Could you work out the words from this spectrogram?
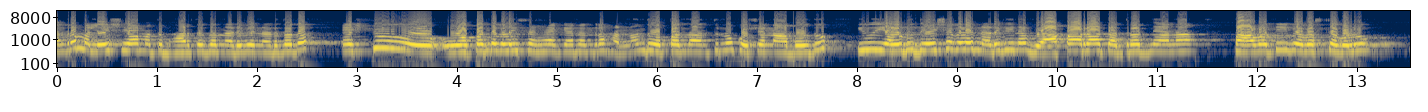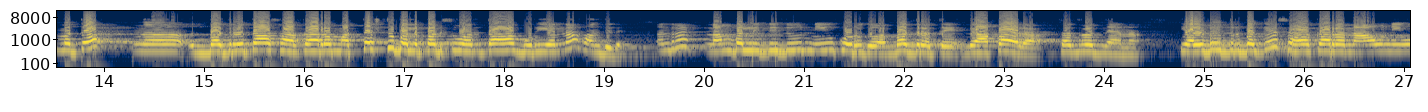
ಅಂದ್ರೆ ಮಲೇಷ್ಯಾ ಮತ್ತು ಭಾರತದ ನಡುವೆ ನಡೆದದ ಎಷ್ಟು ಒಪ್ಪಂದಗಳಿಗೆ ಸಹಿ ಹಾಕ್ಯಾರ ಅಂದ್ರ ಹನ್ನೊಂದು ಒಪ್ಪಂದ ಅಂತೂ ಕ್ವಶನ್ ಆಗ್ಬಹುದು ಇವು ಎರಡು ದೇಶಗಳ ನಡುವಿನ ವ್ಯಾಪಾರ, ತಂತ್ರಜ್ಞಾನ, ಪಾವತಿ ವ್ಯವಸ್ಥೆಗಳು ಮತ್ತ ಭದ್ರತಾ ಸಹಕಾರ ಮತ್ತಷ್ಟು ಬಲಪಡಿಸುವಂತಹ ಗುರಿಯನ್ನ ಹೊಂದಿದೆ. ಅಂದ್ರೆ ನಂಬಲ್ಲಿದ್ದು ನೀವು ಕೊಡುದು ಭದ್ರತೆ, ವ್ಯಾಪಾರ, ತಂತ್ರಜ್ಞಾನ. ಎರಡೂದ್ರ ಬಗ್ಗೆ ಸಹಕಾರ ನಾವು, ನೀವು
